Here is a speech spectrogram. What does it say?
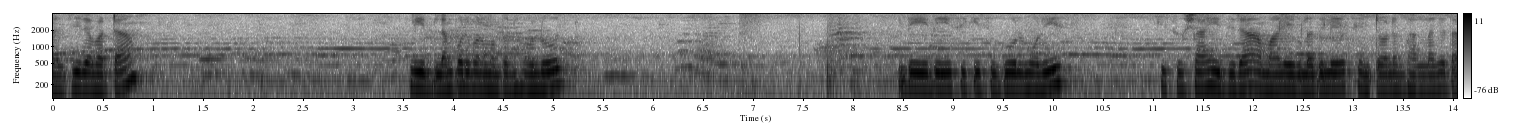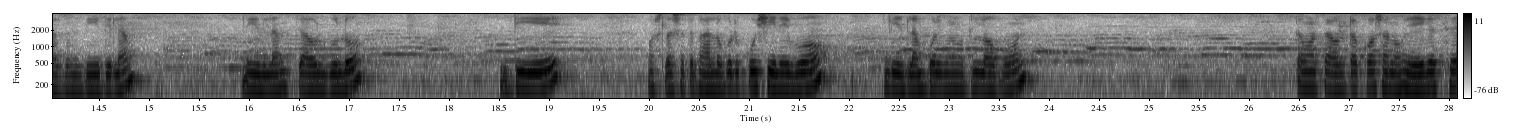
আর জিরা বাটা দিয়ে দিলাম পরিমাণ মতন হলুদ। দিয়ে দিয়েছি কিছু গোলমরিচ, কিছু শাহি জিরা। আমার এগুলো দিলে সেন্টটা অনেক ভালো লাগে, তার জন্য দিয়ে দিলাম। দিয়ে দিলাম চাউলগুলো। দিয়ে মশলার সাথে ভালো করে কষিয়ে নেব। দিয়ে দিলাম পরিমাণ মতো লবণ। তো আমার চাউলটা কষানো হয়ে গেছে।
